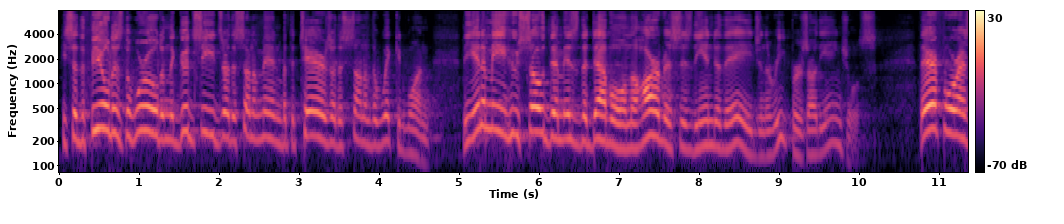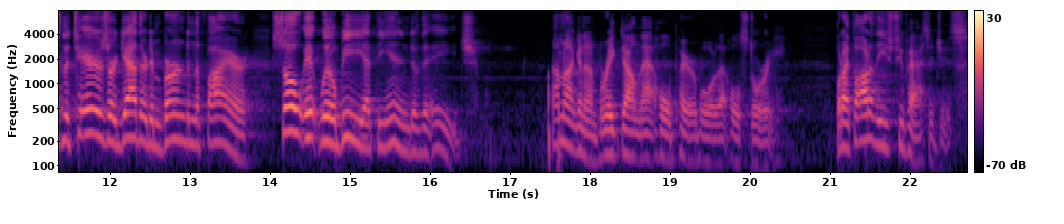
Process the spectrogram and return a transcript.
He said, The field is the world, and the good seeds are the Son of Men, but the tares are the Son of the wicked one. The enemy who sowed them is the devil, and the harvest is the end of the age, and the reapers are the angels. Therefore, as the tares are gathered and burned in the fire, so it will be at the end of the age. I'm not going to break down that whole parable or that whole story, but I thought of these two passages.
